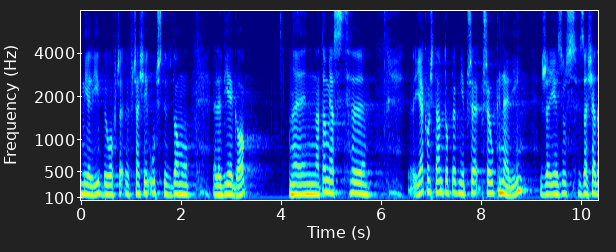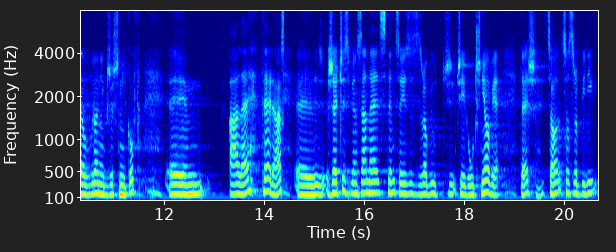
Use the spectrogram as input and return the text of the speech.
mieli, było w, czasie uczty w domu Lewiego. Natomiast jakoś tam to pewnie prze, przełknęli, że Jezus zasiadał w gronie grzeszników, ale teraz e, rzeczy związane z tym, co Jezus zrobił, czy, czy jego uczniowie też, co, co zrobili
